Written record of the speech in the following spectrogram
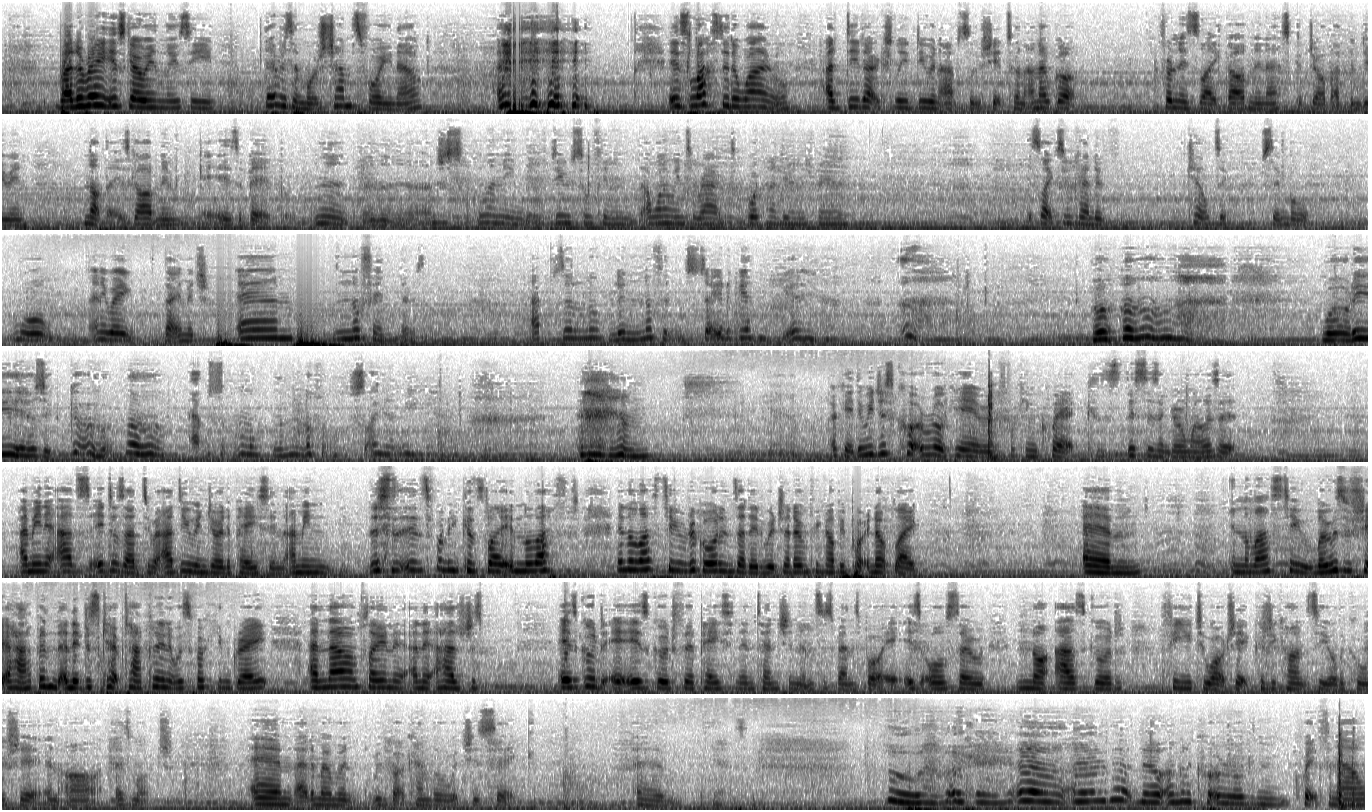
by the rate it's going, Lucy, there isn't much chance for you now. it's lasted a while. I did actually do an absolute shit ton, and I've got from this like gardening esque job I've been doing. Not that it's gardening, it is a bit, but uh, just let me do something. I want to interact. What can I do in this room? It's like some kind of Celtic symbol. Well, anyway, that image. Um, nothing. There's absolutely nothing. Say it again. Yeah. what is it good? Absolutely nothing. Say it. Yeah. Okay, do we just cut a rug here and fucking quit? Because this isn't going well, is it? I mean, it adds, it does add to it. I do enjoy the pacing. I mean, this, it's funny because like in the last, in the last two recordings I did, which I don't think I'll be putting up, like, um, in the last two, loads of shit happened and it just kept happening. It was fucking great. And now I'm playing it and it has just it's good. It is good for pacing and tension and suspense, but it is also not as good for you to watch it because you can't see all the cool shit and art as much. Um, at the moment, we've got a candle which is sick. Um, yes. Oh, okay. Uh, on that note, I'm gonna cut a rug and quit for now.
